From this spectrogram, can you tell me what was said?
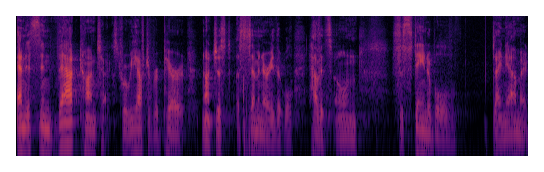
And it's in that context where we have to prepare not just a seminary that will have its own sustainable, dynamic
